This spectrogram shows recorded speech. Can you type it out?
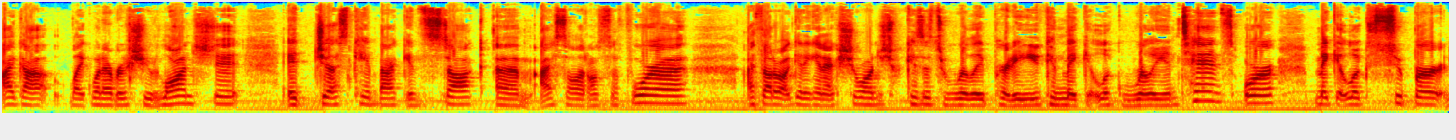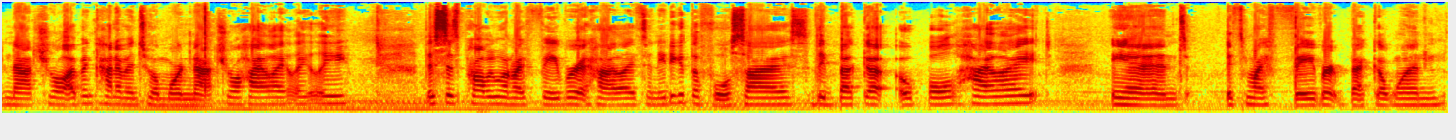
I got like whenever she launched it it just came back in stock. Um, I saw it on Sephora. I thought about getting an extra one just because it's really pretty. You can make it look really intense or make it look super natural. I've been kind of into a more natural highlight lately. This is probably one of my favorite highlights. I need to get the full size. The Becca Opal highlight and it's my favorite Becca one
